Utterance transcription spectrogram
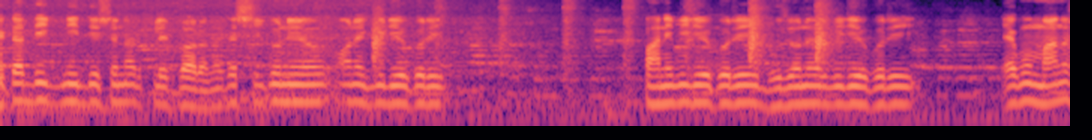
একটা দিক নির্দেশনার প্ল্যাটফর্ম একটা শিক্ষণীয় অনেক ভিডিও করি, পানি ভিডিও করি, ভোজনের ভিডিও করি। এবং মানুষ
